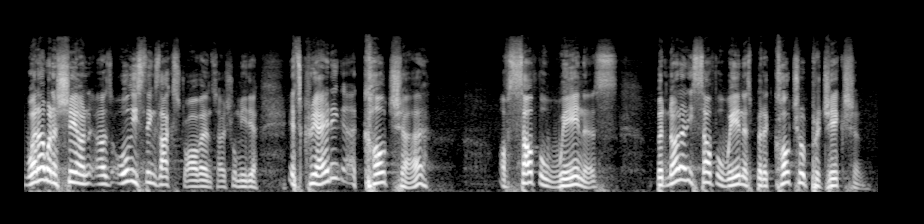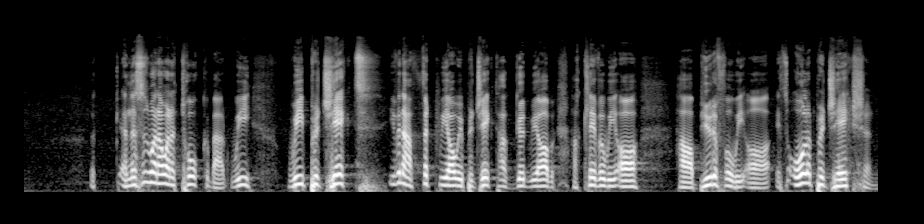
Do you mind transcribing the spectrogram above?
what I want to share on is all these things like Strava and social media. It's creating a culture of self awareness, but not only self awareness, but a cultural projection. And this is what I want to talk about. We, we project, even how fit we are, we project how good we are, how clever we are, how beautiful we are. It's all a projection.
